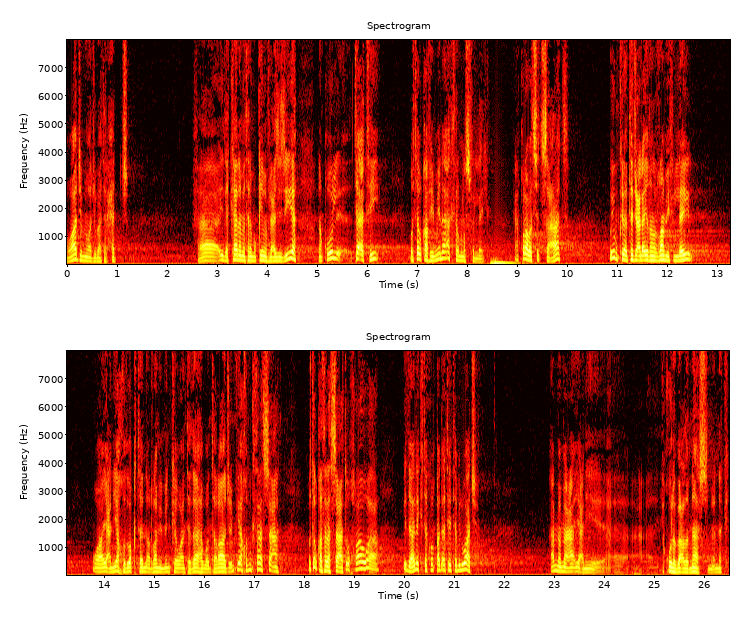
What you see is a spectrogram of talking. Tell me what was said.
واجب من واجبات الحج. فإذا كان مثلا مقيما في العزيزية نقول تأتي وتبقى في منى أكثر من نصف الليل. يعني قرابة ست ساعات ويمكن أن تجعل أيضا الرمي في الليل ويعني يأخذ وقتا الرمي منك وأنت ذاهب وأنت راجع يمكن يأخذ منك ثلاث ساعات. وتبقى ثلاث ساعات أخرى وبذلك تكون قد أتيت بالواجب. أما مع يعني يقول بعض الناس من أنك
